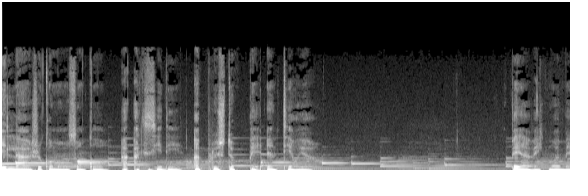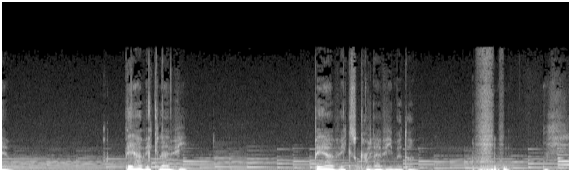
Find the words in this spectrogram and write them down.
Et là, je commence encore à accéder à plus de paix intérieure paix avec moi-même, paix avec la vie, paix avec ce que la vie me donne.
